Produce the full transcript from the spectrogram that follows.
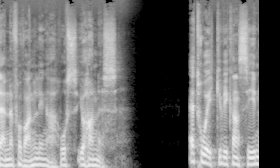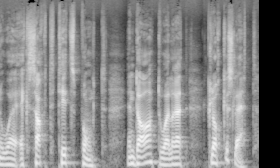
denne forvandlinga hos Johannes? Jeg tror ikke vi kan si noe eksakt tidspunkt, en dato eller et klokkeslett.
